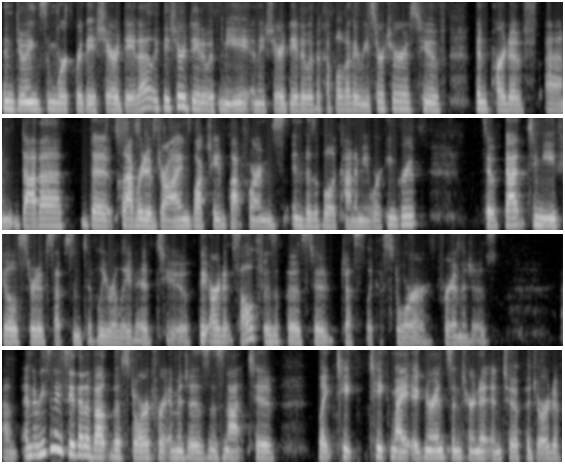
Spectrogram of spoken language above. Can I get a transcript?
been doing some work where they share data. Like they share data with me, and they share data with a couple of other researchers who've been part of um, DADA, the collaborative drawing blockchain platforms invisible economy working group. So that to me feels sort of substantively related to the art itself as opposed to just like a store for images. Um, and the reason I say that about the store for images is not to like take take my ignorance and turn it into a pejorative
